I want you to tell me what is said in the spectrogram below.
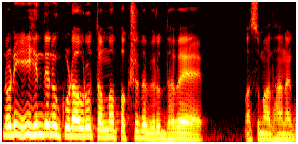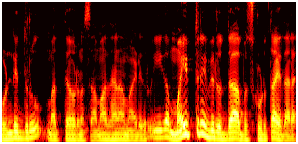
ನೋಡಿ, ಈ ಹಿಂದೆನೂ ಕೂಡ ಅವರು ತಮ್ಮ ಪಕ್ಷದ ವಿರುದ್ಧವೇ ಅಸಮಾಧಾನಗೊಂಡಿದ್ದರು ಮತ್ತು ಅವ್ರನ್ನ ಸಮಾಧಾನ ಮಾಡಿದರು. ಈಗ ಮೈತ್ರಿ ವಿರುದ್ಧ ಬುಸ್ಕೊಡ್ತಾ ಇದ್ದಾರೆ.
